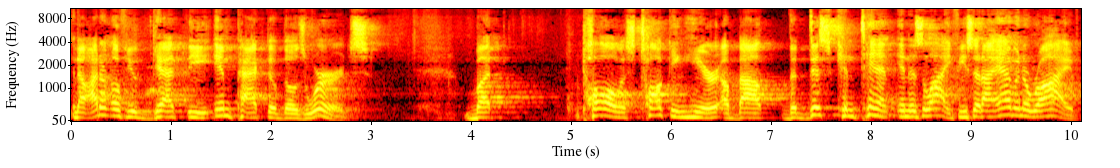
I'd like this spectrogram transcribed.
Now, I don't know if you get the impact of those words, but Paul is talking here about the discontent in his life. He said, I haven't arrived.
